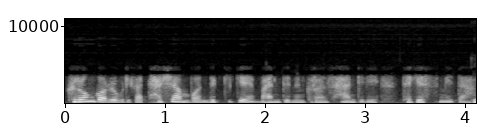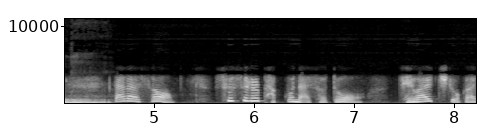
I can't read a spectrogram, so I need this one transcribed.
그런 거를 우리가 다시 한번 느끼게 만드는 그런 사안들이 되겠습니다. 네. 따라서 수술을 받고 나서도 재활 치료가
